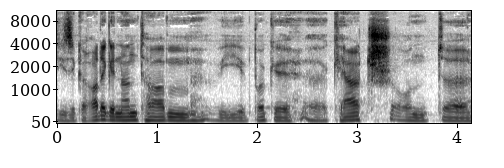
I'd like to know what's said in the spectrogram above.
die Sie gerade genannt haben, wie Brücke äh, Kertsch und, äh,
